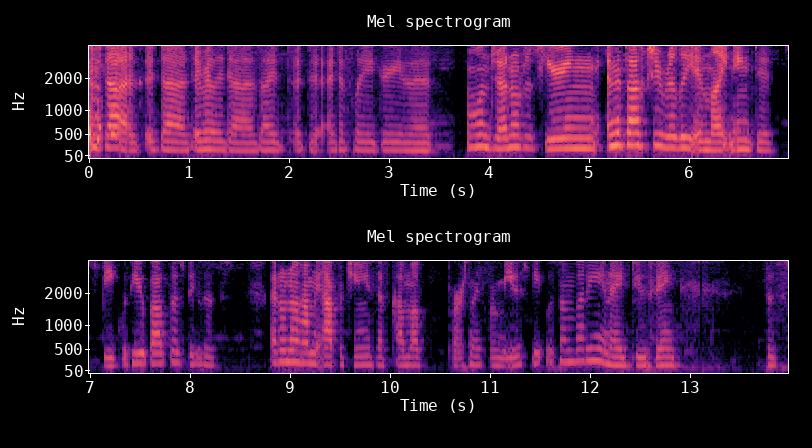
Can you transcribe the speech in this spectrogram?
It does it does it really does I, I, I definitely agree that well in general just hearing and it's actually really enlightening to speak with you about this because it's i don't know how many opportunities have come up personally for me to speak with somebody and i do think this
